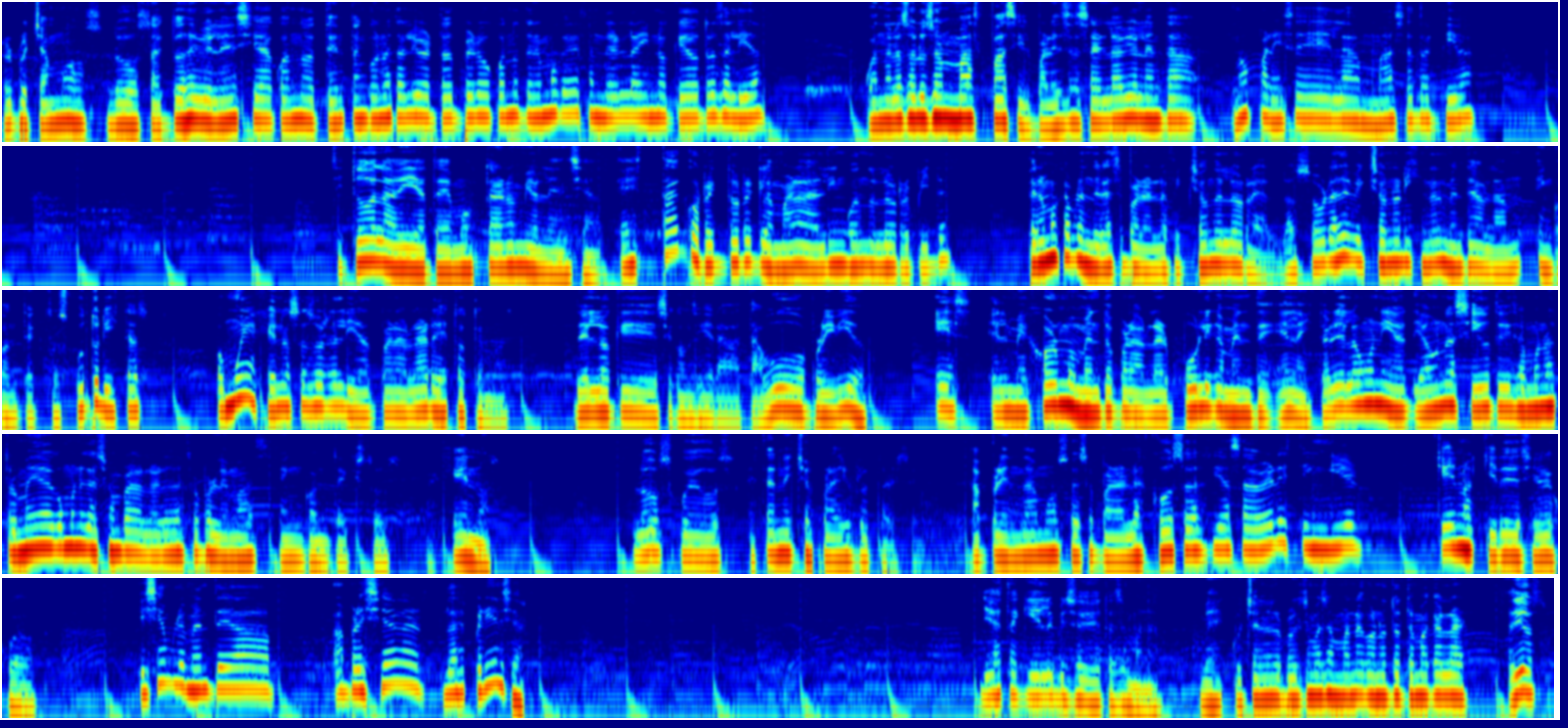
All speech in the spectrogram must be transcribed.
Reprochamos los actos de violencia cuando atentan con nuestra libertad, pero cuando tenemos que defenderla y no queda otra salida. Cuando la solución más fácil parece ser la violenta, ¿no parece la más atractiva? Si toda la vida te demostraron violencia, ¿está correcto reclamar a alguien cuando lo repite? Tenemos que aprender a separar la ficción de lo real. Las obras de ficción originalmente hablan en contextos futuristas o muy ajenos a su realidad para hablar de estos temas, de lo que se considera tabú o prohibido. Es el mejor momento para hablar públicamente en la historia de la humanidad y aún así utilizamos nuestro medio de comunicación para hablar de nuestros problemas en contextos ajenos. Los juegos están hechos para disfrutarse. Aprendamos a separar las cosas y a saber distinguir qué nos quiere decir el juego. Y simplemente a apreciar la experiencia. Y hasta aquí el episodio de esta semana. Me escuchan en la próxima semana con otro tema que hablar. Adiós.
